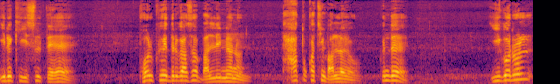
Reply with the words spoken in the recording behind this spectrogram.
이렇게 있을 때 벌크에 들어가서 말리면은 다 똑같이 말라요. 근데 이거를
